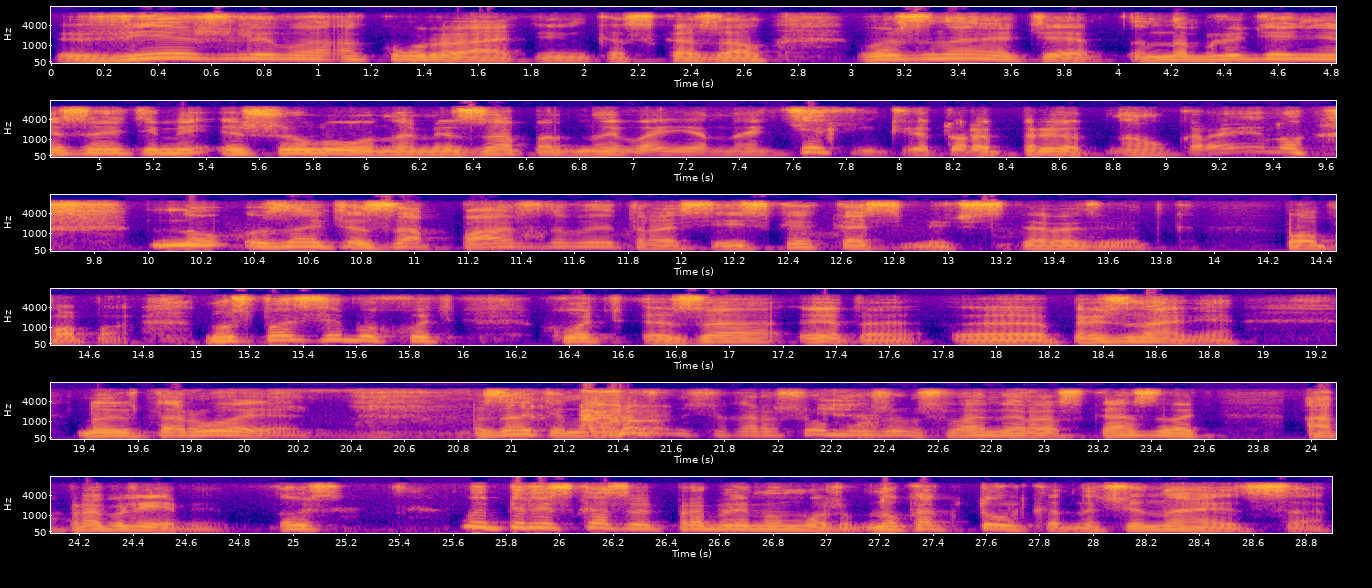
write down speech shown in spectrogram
вежливо, аккуратненько сказал, вы знаете, наблюдение за этими эшелонами западной военной техники, которая прет на Украину, ну, знаете, запаздывает российская космическая разведка. Опа-па. Ну, спасибо хоть, хоть за это э, признание. Ну и второе. Вы знаете, мы все хорошо можем с вами рассказывать о проблеме. То есть мы пересказывать проблемы можем. Но как только начинается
